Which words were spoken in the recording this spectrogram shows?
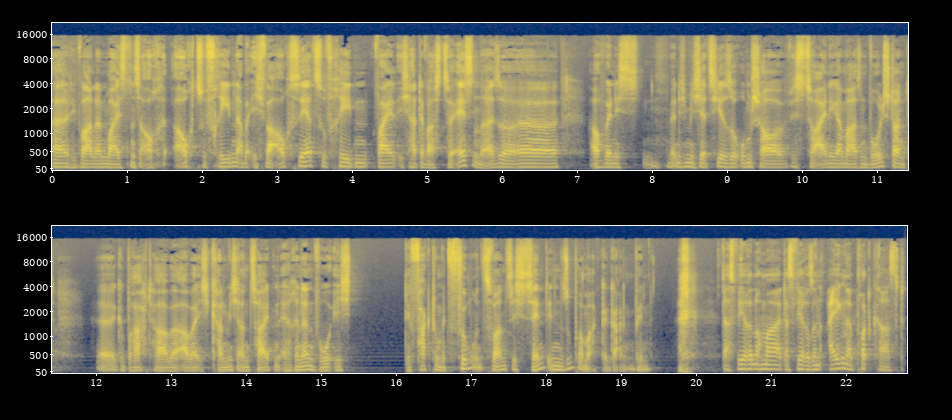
Äh, die waren dann meistens auch, auch zufrieden, aber ich war auch sehr zufrieden, weil ich hatte was zu essen. Also äh, auch wenn ich, wenn ich mich jetzt hier so umschaue, bis zu einigermaßen Wohlstand äh, gebracht habe, aber ich kann mich an Zeiten erinnern, wo ich de facto mit 25 Cent in den Supermarkt gegangen bin. Das wäre noch mal, das wäre so ein eigener Podcast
